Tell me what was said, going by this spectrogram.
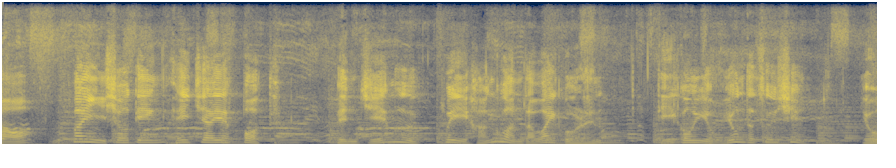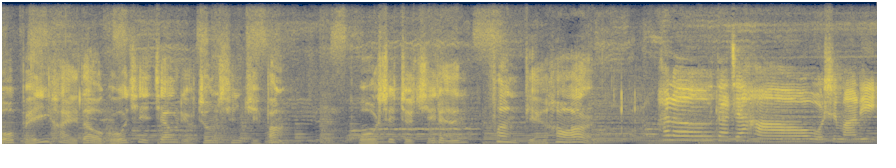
好，欢迎收听 HIF Pod。本节目为韩广的外国人提供有用的资讯，由北海道国际交流中心举办。我是主持人范典浩二。 Hello，大家好，我是玛丽，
